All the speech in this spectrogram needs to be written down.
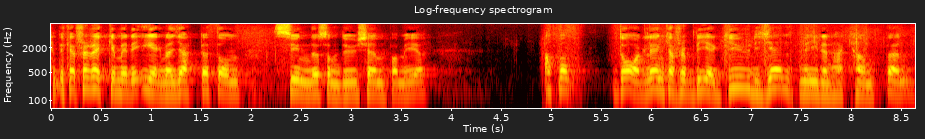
Det kanske räcker med det egna hjärtat om synder som du kämpar med. Att man dagligen kanske ber Gud hjälp mig i den här kampen.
